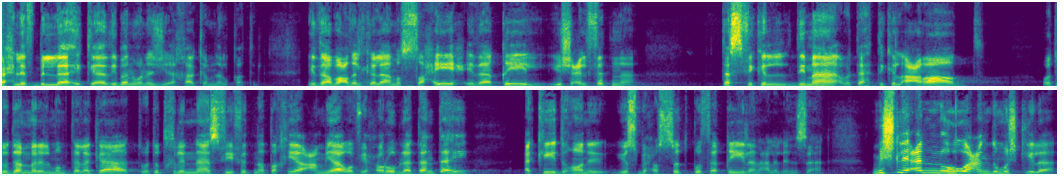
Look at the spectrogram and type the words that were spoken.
احلف بالله كاذبا ونجي أخاك من القتل. إذا بعض الكلام الصحيح إذا قيل يشعل فتنة تسفك الدماء وتهتك الأعراض وتدمر الممتلكات وتدخل الناس في فتنة طخياء عمياء وفي حروب لا تنتهي أكيد هون يصبح الصدق ثقيلا على الإنسان. مش لأنه هو عنده مشكلة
